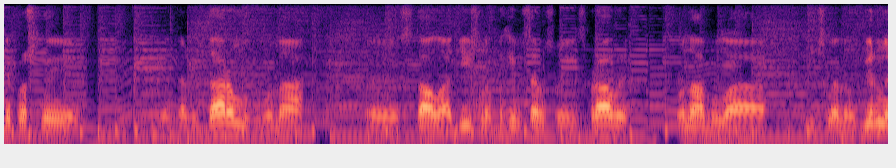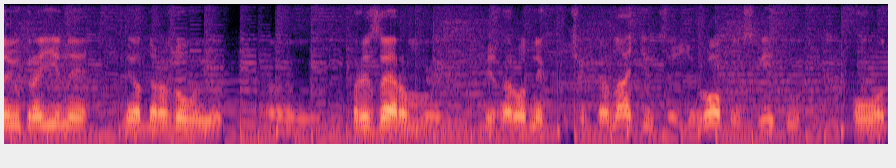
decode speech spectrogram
не пройшли, як кажуть, даром. Вона е, стала дійсно фахівцем своєї справи. Вона була членом збірної України, неодноразовою е, призером міжнародних чемпіонатів, це Європи, світу. От,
